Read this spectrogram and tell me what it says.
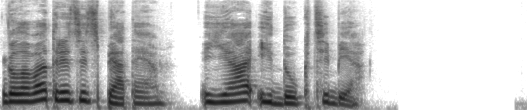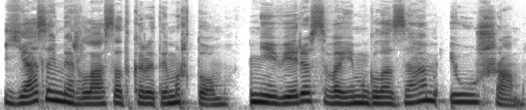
Глава 35. Я иду к тебе. Я замерла с открытым ртом, не веря своим глазам и ушам.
